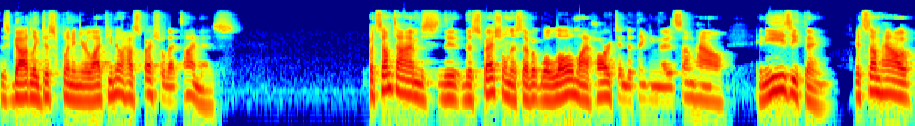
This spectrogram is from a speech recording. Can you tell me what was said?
this godly discipline in your life. You know how special that time is. But sometimes the, the specialness of it will lull my heart into thinking that it's somehow an easy thing. It's somehow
